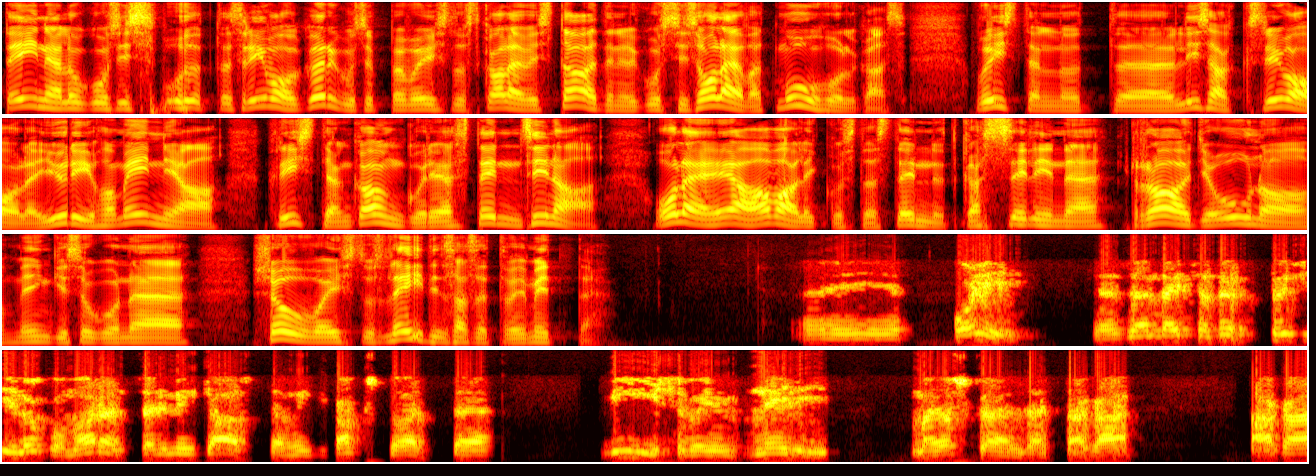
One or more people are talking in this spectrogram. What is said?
teine lugu siis puudutas Rivo kõrgushüppevõistlust Kalevi staadionil, kus siis olevat muuhulgas võistelnud äh, lisaks Rivole Jüri Homenja, Kristjan Kangur ja Sten Sina. ole hea, avalikusta, Sten, nüüd kas selline Raadio Uno mingisugune show-võistlus leidis aset või mitte? Oli. Ja see on täitsa tõsilugu, ma arvan, et see oli mingi aasta, mingi kaks tuhat viis või neli, ma ei oska öelda, et aga, aga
